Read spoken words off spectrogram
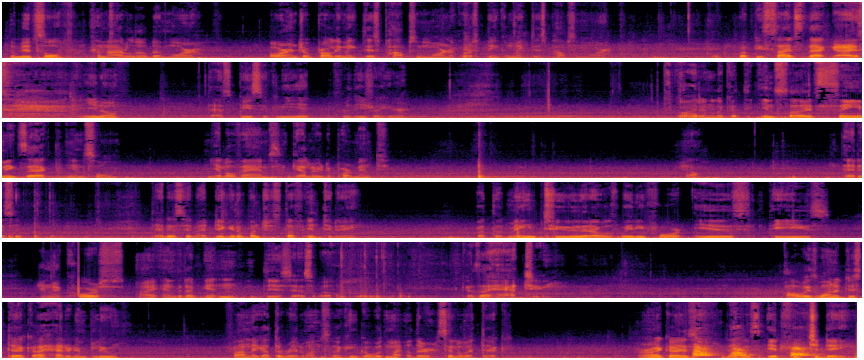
the midsole come out a little bit more. Orange will probably make this pop some more, and of course pink will make this pop some more. But besides that, guys, you know, that's basically it for these right here. Let's go ahead and look at the inside. Same exact insole. Yellow Vans, gallery department. Well, that is it. That is it. I did get a bunch of stuff in today. But the main two that I was waiting for is these. And of course, I ended up getting this as well. Because I had to. Always wanted this deck. I had it in blue. Finally got the red one. So I can go with my other silhouette deck. Alright guys, that is it for today.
